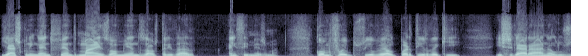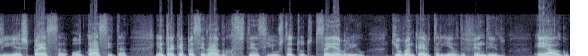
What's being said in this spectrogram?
e acho que ninguém defende mais ou menos austeridade em si mesma. Como foi possível partir daqui e chegar à analogia expressa ou tácita entre a capacidade de resistência e o estatuto de sem-abrigo que o banqueiro teria defendido, é algo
